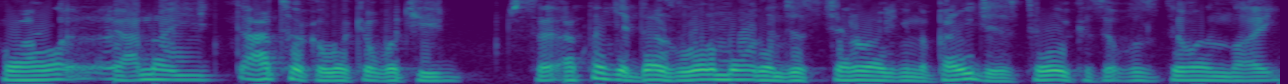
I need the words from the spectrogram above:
Well, I know you, I took a look at what you said. I think it does a little more than just generating the pages too, because it was doing like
